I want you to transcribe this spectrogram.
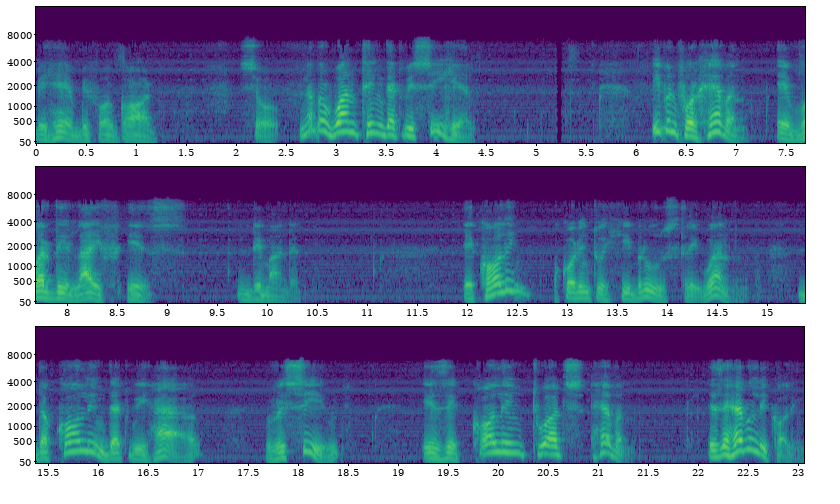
behave before God. So, number one thing that we see here, even for heaven, a worthy life is demanded. A calling, according to Hebrews 3:1, the calling that we have received is a calling towards heaven, is a heavenly calling.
